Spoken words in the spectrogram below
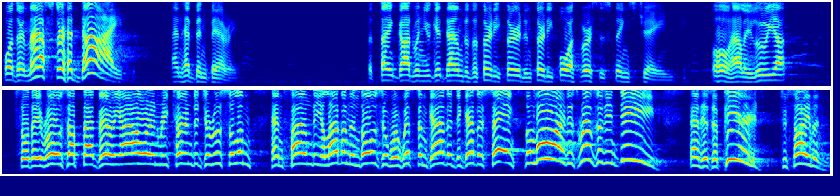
for their master had died and had been buried. But thank God when you get down to the 33rd and 34th verses, things change. Oh, hallelujah. So they rose up that very hour and returned to Jerusalem and found the eleven and those who were with them gathered together, saying, The Lord is risen indeed and has appeared to Simon.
